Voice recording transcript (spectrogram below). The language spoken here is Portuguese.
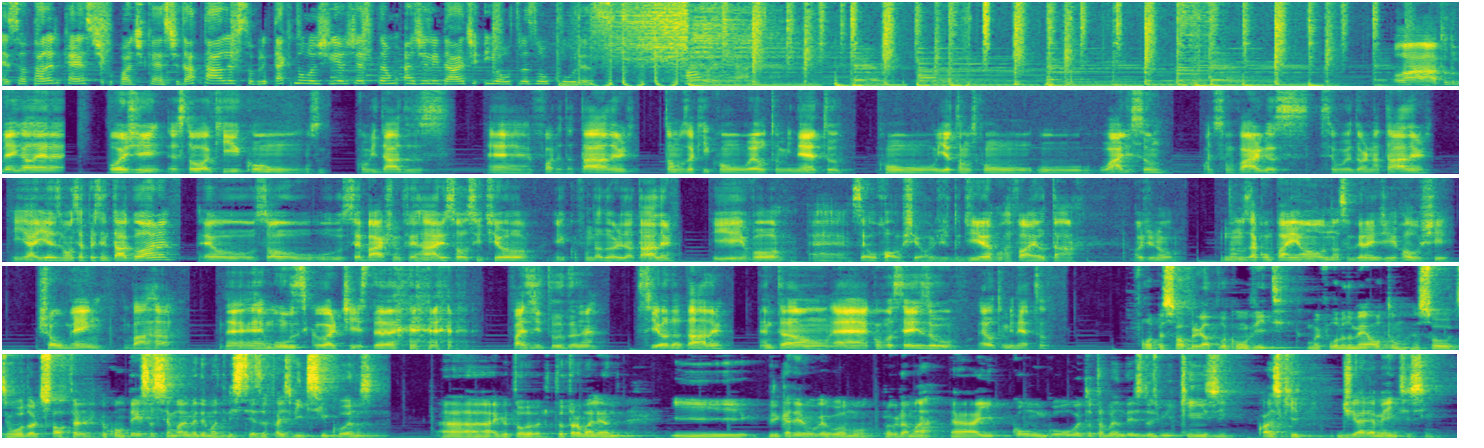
esse é o Talercast, o podcast da Taler sobre tecnologia, gestão, agilidade e outras loucuras. Talercast. Olá, tudo bem, galera? Hoje eu estou aqui com os convidados é, fora da Taler. Estamos aqui com o Elton Mineto, com, e estamos com o, o Alisson, o Alisson Vargas, desenvolvedor na Thaler. E aí eles vão se apresentar agora. Eu sou o, Sebastian Ferrari, sou o CTO e cofundador da Thaler. E vou é, ser o host hoje do dia. O Rafael tá hoje no, não nos acompanhou, o nosso grande host, showman, barra né, músico, artista, faz de tudo, né? CEO da Thaler. Então, é, com vocês, o Elton Mineto. Fala pessoal, obrigado pelo convite. Como ele falou, meu nome é Elton, eu sou desenvolvedor de software. Eu contei essa semana, me deu uma tristeza, faz 25 anos uh, que eu tô, tô trabalhando. E, brincadeira, eu, eu amo programar. Uh, e com o Go eu tô trabalhando desde 2015, quase que diariamente, assim.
